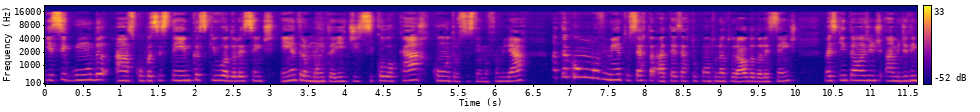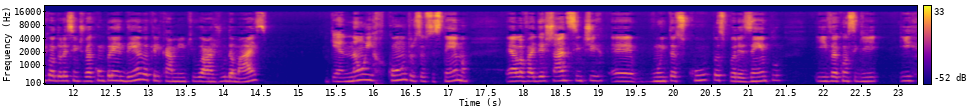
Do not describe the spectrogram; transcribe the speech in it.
E segunda, as culpas sistêmicas que o adolescente entra muito aí de se colocar contra o sistema familiar, até como um movimento certo, até certo ponto natural do adolescente, mas que então a gente, à medida em que o adolescente vai compreendendo aquele caminho que o ajuda mais, que é não ir contra o seu sistema, ela vai deixar de sentir é, muitas culpas, por exemplo, e vai conseguir ir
